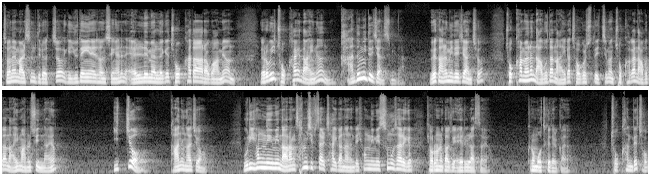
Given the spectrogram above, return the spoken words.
전에 말씀드렸죠. 유대인의 전승에는 엘리멜렉의 조카다라고 하면 여러분이 조카의 나이는 가늠이 되지 않습니다. 왜 가늠이 되지 않죠? 조카면은 나보다 나이가 적을 수도 있지만 조카가 나보다 나이 많을 수 있나요? 있죠. 가능하죠. 우리 형님이 나랑 30살 차이가 나는데 형님이 20살에 결혼해 가지고 애를 낳았어요. 그럼 어떻게 될까요? 조카인데 저,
